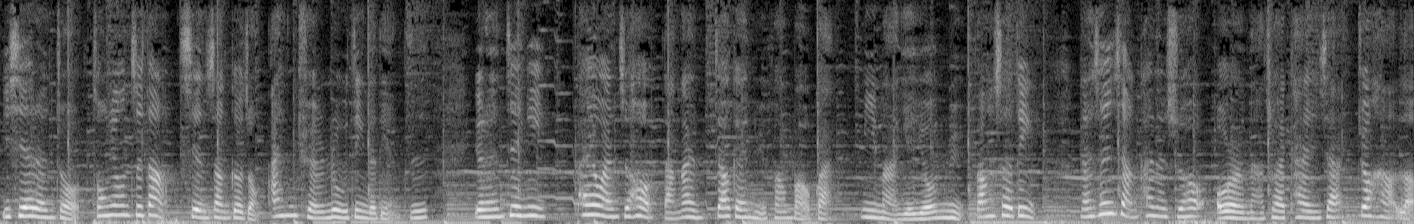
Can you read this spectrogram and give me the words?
一些人走中庸之道，献上各种安全入镜的点子。有人建议，拍完之后档案交给女方保管。密码也由女方设定，男生想看的时候偶尔拿出来看一下就好了。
